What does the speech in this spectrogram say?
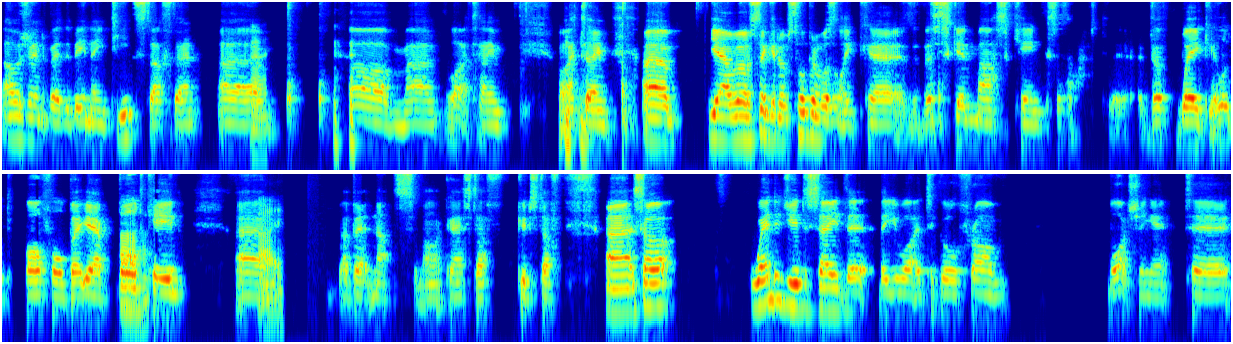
that was around about the May nineteenth stuff. Then, um, oh man, what a time! What a time! Um, yeah, well, I was thinking. I was hoping it wasn't like uh, the, the skin mask Kane because the wig it looked awful. But yeah, bald Uh-huh. Kane. Um, a bit nuts and all that kind of stuff. Good stuff. Uh, so, when did you decide that, that you wanted to go from watching it to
